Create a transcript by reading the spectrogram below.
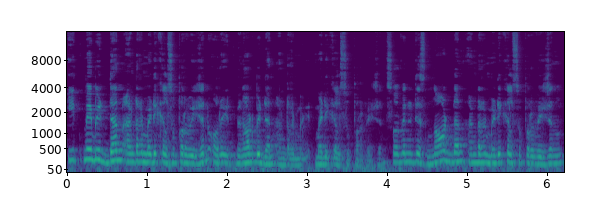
it may be done under medical supervision or it may not be done under me medical supervision. So when it is not done under medical supervision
